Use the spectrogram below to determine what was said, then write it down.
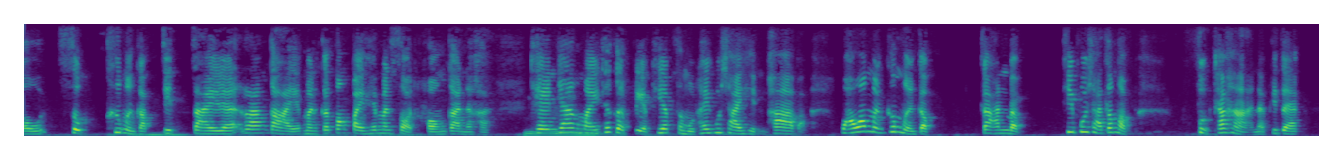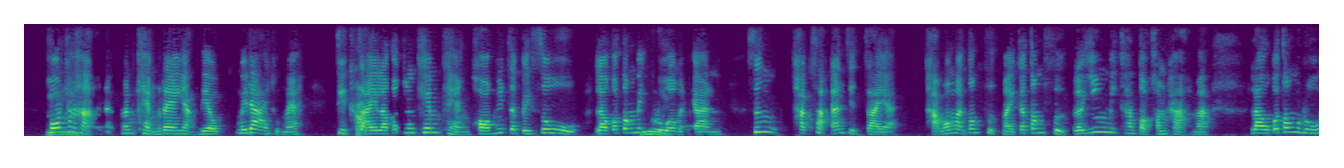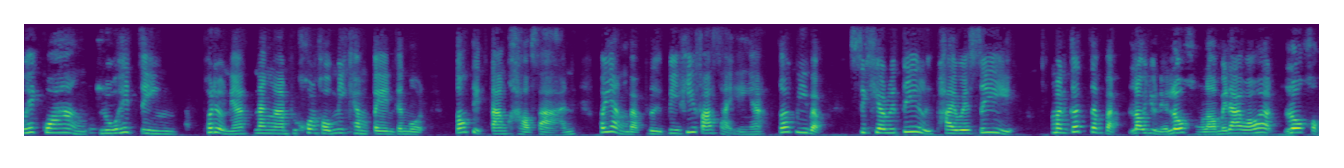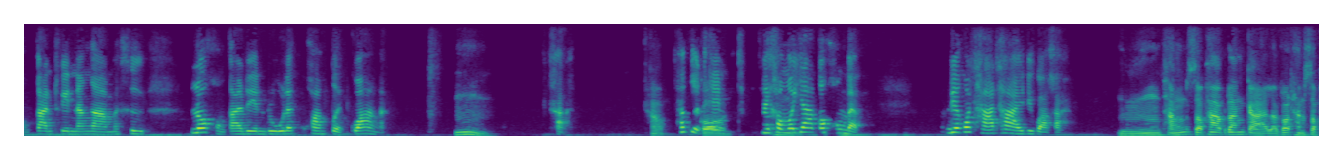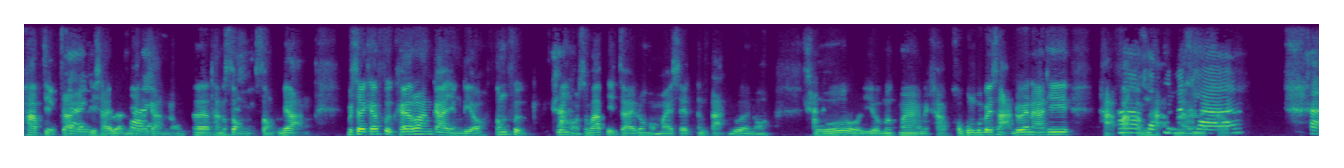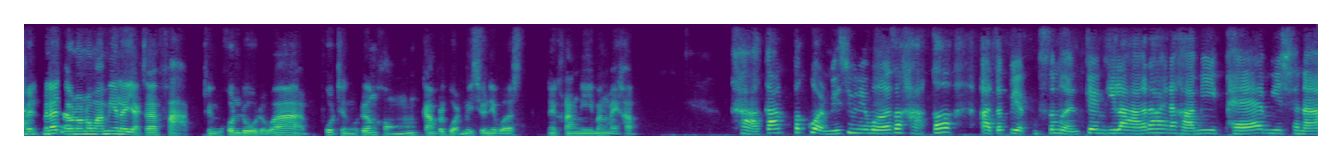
สุขคือเหมือนกับจิตใจและร่างกายมันก็ต้องไปให้มันสอดคล้องกันนะคะเทรนยากไหมถ้าเกิดเปรียบเทียบสมมติให้ผู้ชายเห็นภาพอะว่าว่ามันก็เหมือนกับการแบบที่ผู้ชายต้องแบบฝึกทหารนะพี่แจ๊คเพราะทหารมันแข็งแรงอย่างเดียวไม่ได้ถูกไหมจิตใจเราก็ต้องเข้มแข็งพร้อมที่จะไปสู้ เราก็ต้องไม่กลัวเหมือนกัน ซึ่งทักษะด้านจิตใจอะถามว่ามันต้องฝึกไหมก็ต้องฝึก แล้วยิ่งมีการตอบคาถามอะเราก็ต้องรู้ให้กว้าง รู้ให้จริงเพ ราะเดี๋ยวนี้นางงามทุกคนเขามีแคมเปญกันหมด ต้องติดตามข่าวสาร เพราะอย่างแบบหรือปีพี่ฟ้าใสอย่างเงี้ย ก็มีแบบ security หรือ privacy มันก็จะแบบเราอยู่ในโลกของเราไม่ได้ว่าว่าโลกของการเทรนนางงามมันคือ โลกของการเรียนรู้และความเปิดกว้างอะอืม ค่ะ ครับ ถ้าเกิดเทรนใช้คำว่ายากก็คงแบบ เรียกว่าท้าทายดีกว่าค่ะ ทั้งสภาพร่างกายแล้วก็ทั้งสภาพจิตใจที่ใช้แบบนี้แล้วกันเนาะทั้งสองสองอย่าง ไม่ใช่แค่ฝึกแค่ร่างกายอย่างเดียว ต้องฝึกเรื่องของสภาพจิตใจเรื่องของ mindset ต่าง ๆ ด้วยเนาะโอ้เยอะมากๆนะครับขอบคุณคุณไปสารด้วยนะที่หาฝากคำถามมานะครับไม่แน่ใจน้องนวัมีอะไรอยากจะฝากถึงคนดูหรือว่าพูดถึงเรื่องของการประกวด Miss Universe ในครั้งนี้บ้างไหมครับค่ะการประกวด Miss Universe อะค่ะ ก็อาจจะเปรียบเสมือนเกมกีฬาก็ได้นะคะ มีแพ้มีชนะ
